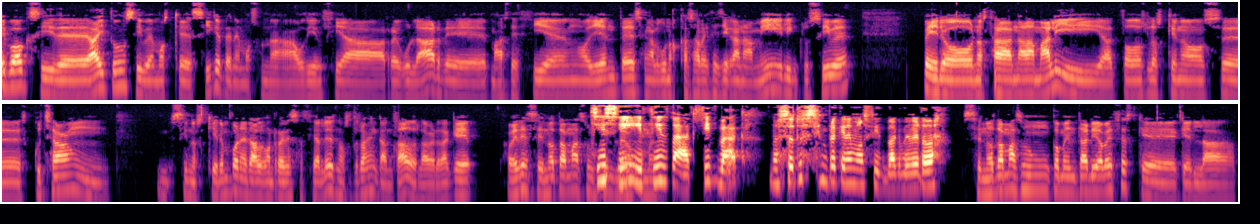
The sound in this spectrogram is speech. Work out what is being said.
iBox y de iTunes y vemos que sí, que tenemos una audiencia regular de más de 100 oyentes, en algunos casos a veces llegan a 1000 inclusive, pero no está nada mal y a todos los que nos eh, escuchan, si nos quieren poner algo en redes sociales, nosotros encantados. La verdad que a veces se nota más un Sí, sí, feedback, feedback. Nosotros siempre queremos feedback, de verdad. Se nota más un comentario a veces que, que la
